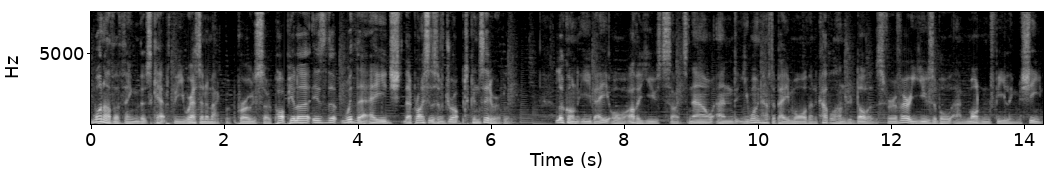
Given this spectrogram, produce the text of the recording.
One other thing that's kept the Retina MacBook Pros so popular is that with their age, their prices have dropped considerably. Look on eBay or other used sites now, and you won't have to pay more than a couple hundred dollars for a very usable and modern feeling machine.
